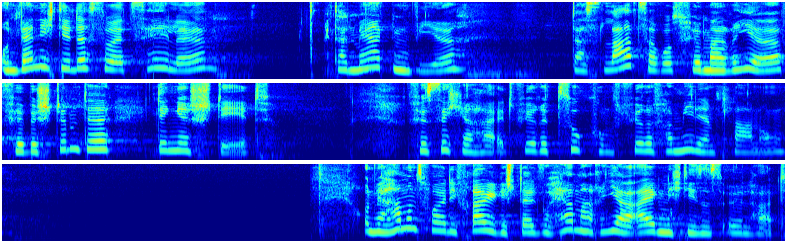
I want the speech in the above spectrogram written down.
Und wenn ich dir das so erzähle, dann merken wir, dass Lazarus für Maria für bestimmte Dinge steht. Für Sicherheit, für ihre Zukunft, für ihre Familienplanung. Und wir haben uns vorher die Frage gestellt, woher Maria eigentlich dieses Öl hat.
